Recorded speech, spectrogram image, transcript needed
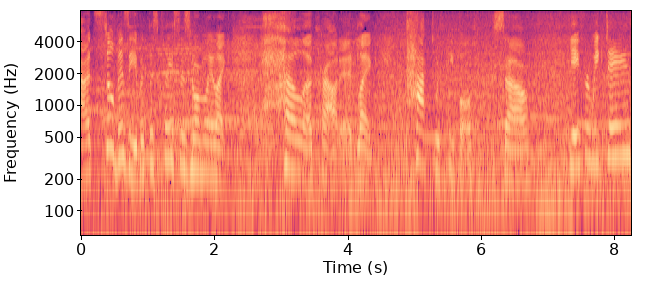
Yeah, it's still busy, but this place is normally like hella crowded, like packed with people. So, yay for weekdays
